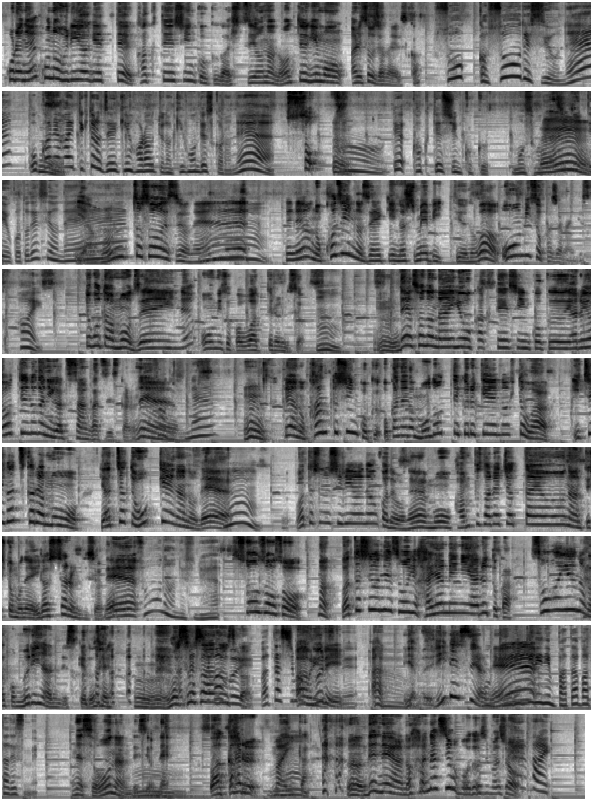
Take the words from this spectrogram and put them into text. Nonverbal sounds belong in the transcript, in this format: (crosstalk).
これねこの売り上げって確定申告が必要なのっていう疑問ありそうじゃないですか？そっかそうですよね。お金入ってきたら税金払うっていうのは基本ですからね、そう、うん。うん、で確定申告もうそんな時期っていうことですよね、いや本当そうですよね。うん。でねあの個人の税金の締め日っていうのは大晦日じゃないですか。はい、ってことはもう全員ね大晦日終わってるんですよ。うん、うん、でその内容を確定申告やるよっていうのが2月3月ですからね。そうですね。うん、であの還付申告お金が戻ってくる系の人は1月からもうやっちゃって OK なので、うん私の知り合いなんかではねもう還付されちゃったよなんて人もねいらっしゃるんですよね。そうなんですねそうそうそうまあ私はねそういう早めにやるとかそういうのがこう無理なんですけどね。(laughs) うんうん、松尾さんはどうですか？私も無理あ、うんいや無理ですよもうギリギね。リにバタバタですねねそうなんですよね。わ、かる。まあいいか。うん、でねあの話を戻しましょう。うんはい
